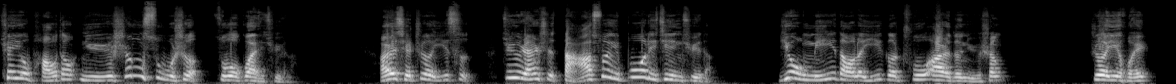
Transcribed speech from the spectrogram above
却又跑到女生宿舍作怪去了，而且这一次居然是打碎玻璃进去的。又迷倒了一个初二的女生，这一回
